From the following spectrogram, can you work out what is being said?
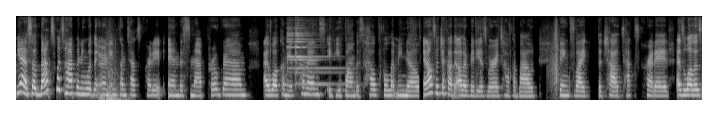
Yeah, so that's what's happening with the Earned Income Tax Credit and the SNAP program. I welcome your comments. If you found this helpful, let me know. And also check out the other videos where I talk about things like the child tax credit, as well as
